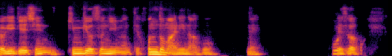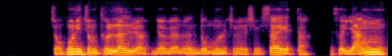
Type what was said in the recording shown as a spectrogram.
여기 계신 김 교수님한테 혼도 많이 나고, 네. 그래서 좀 혼이 좀덜 나려면은 논문을 좀 열심히 써야겠다. 그래서 양,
